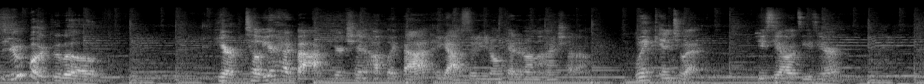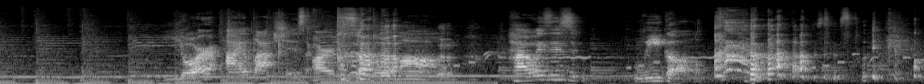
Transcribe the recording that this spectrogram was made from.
you fucked it up. Here, tilt your head back, your chin up like that. Yeah, so you don't get it on the eyeshadow. Blink into it. Do you see how it's easier? Your eyelashes are so long. How is this legal? This legal.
